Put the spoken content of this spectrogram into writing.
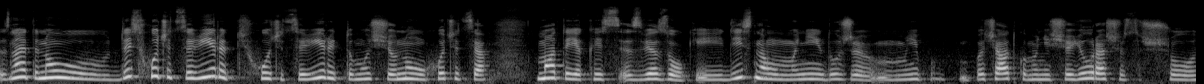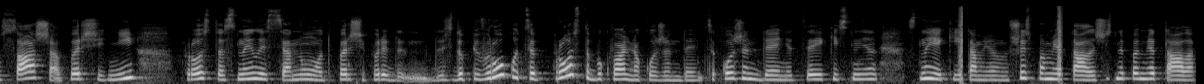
Знаєте, ну десь хочеться вірити, хочеться вірити, тому що ну, хочеться мати якийсь зв'язок. І дійсно мені дуже мені спочатку мені що Юра, що, що Саша перші дні просто снилися. Ну от перші перед десь до півроку це просто буквально кожен день. Це кожен день. Це якісь сни, які там я щось пам'ятала, щось не пам'ятала.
